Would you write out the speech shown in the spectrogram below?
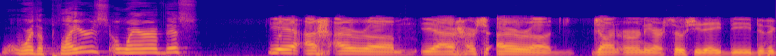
Were the players aware of this? Yeah, our, our um, yeah our, our uh, John Ernie, our associate AD, did a,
